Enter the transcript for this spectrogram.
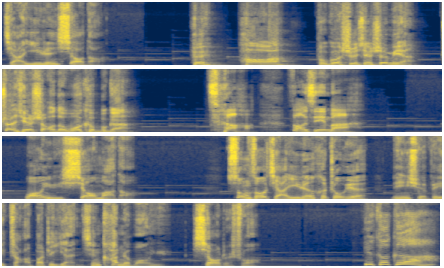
贾一人笑道：“嘿，好啊，不过事先声明，赚钱少的我可不干。”操，放心吧。王宇笑骂道：“送走贾一人和周月，林雪飞眨巴着眼睛看着王宇，笑着说：‘宇哥哥，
